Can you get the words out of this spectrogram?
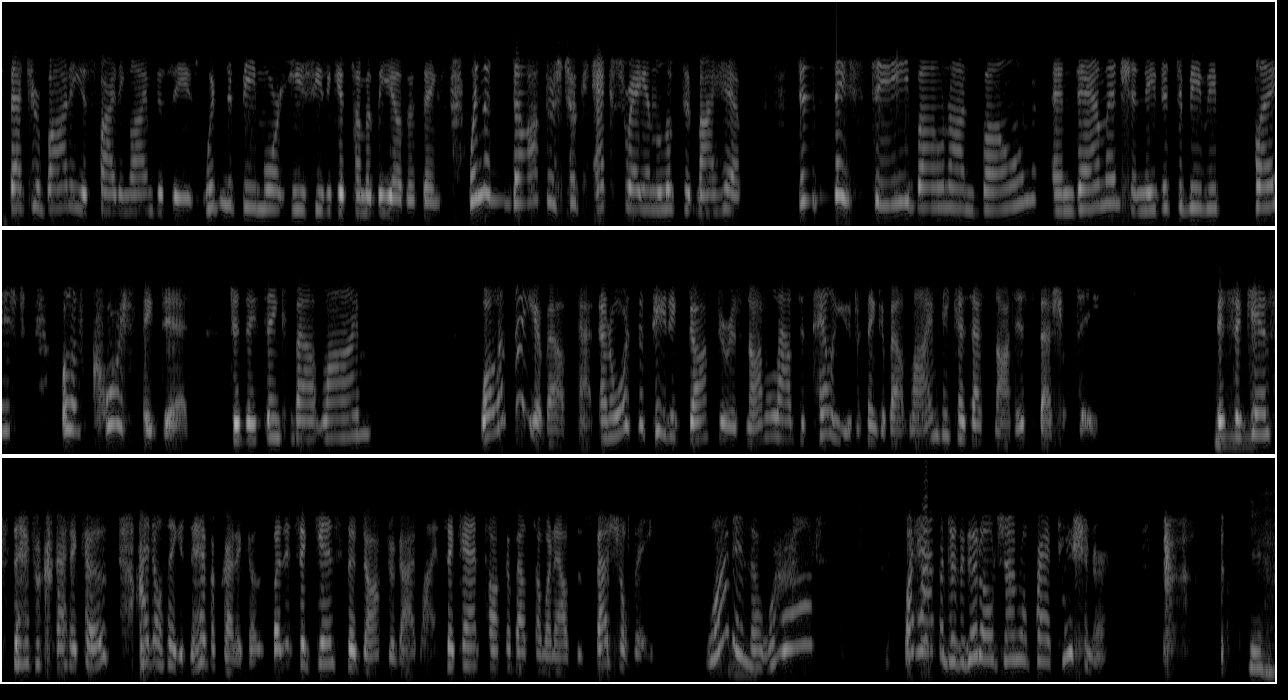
that your body is fighting Lyme disease, wouldn't it be more easy to get some of the other things? When the doctors took X-ray and looked at my hip, did they see bone on bone and damage and needed to be replaced? Well, of course they did. Did they think about Lyme? Well, I'll tell you about that. An orthopedic doctor is not allowed to tell you to think about Lyme because that's not his specialty. It's Mm. against the Hippocratic Oath. I don't think it's the Hippocratic Oath, but it's against the doctor guidelines. They can't talk about someone else's specialty. What in the world? What happened to the good old general practitioner? Yeah.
